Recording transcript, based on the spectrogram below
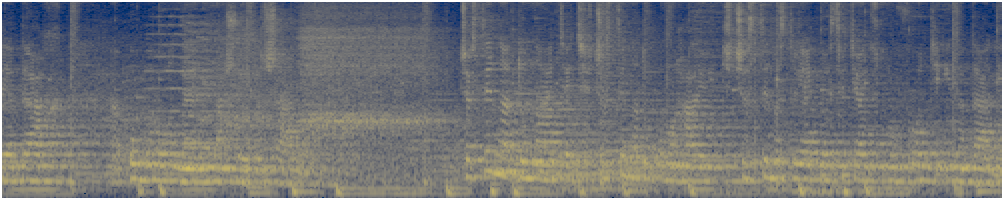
рядах е, оборони нашої держави. Частина донатять, частина допомагають, частина стоять на освітянському фронті і надалі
